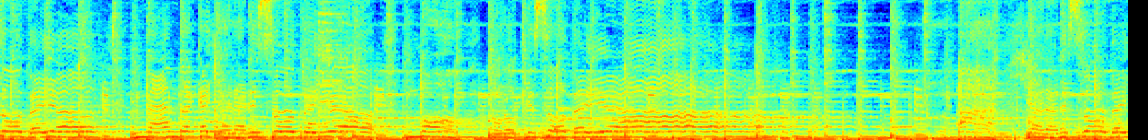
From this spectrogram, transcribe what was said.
そうだよ。なんだかやられそうだよ。もうとろけそうだよ。ああやられそうだよ。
